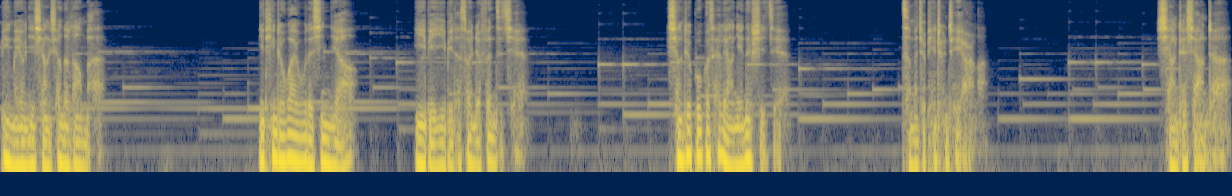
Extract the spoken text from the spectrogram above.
并没有你想象的浪漫。你听着外屋的新娘，一笔一笔的算着份子钱，想着不过才两年的时间，怎么就变成这样了？想着想着，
